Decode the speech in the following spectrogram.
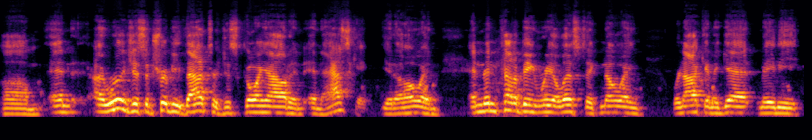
Um, and I really just attribute that to just going out and, and asking, you know, and and then kind of being realistic, knowing we're not going to get maybe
